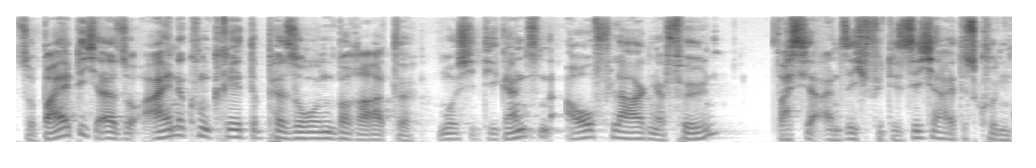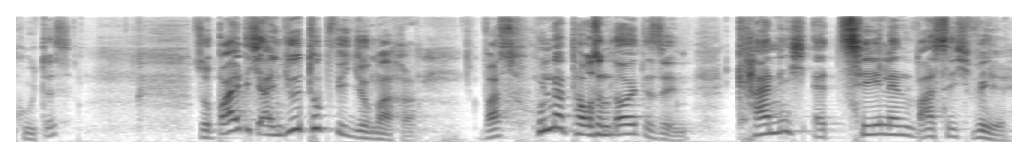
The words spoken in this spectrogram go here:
Sobald ich also eine konkrete Person berate, muss ich die ganzen Auflagen erfüllen, was ja an sich für die Sicherheit des Kunden gut ist. Sobald ich ein YouTube-Video mache, was 100.000 Leute sind, kann ich erzählen, was ich will.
